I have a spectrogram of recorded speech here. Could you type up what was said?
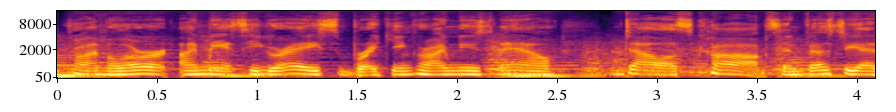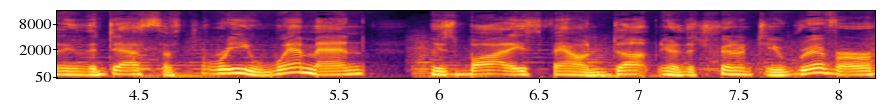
Crime Alert, I'm Nancy Grace. Breaking crime news now. Dallas cops investigating the deaths of three women whose bodies found dumped near the Trinity River.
